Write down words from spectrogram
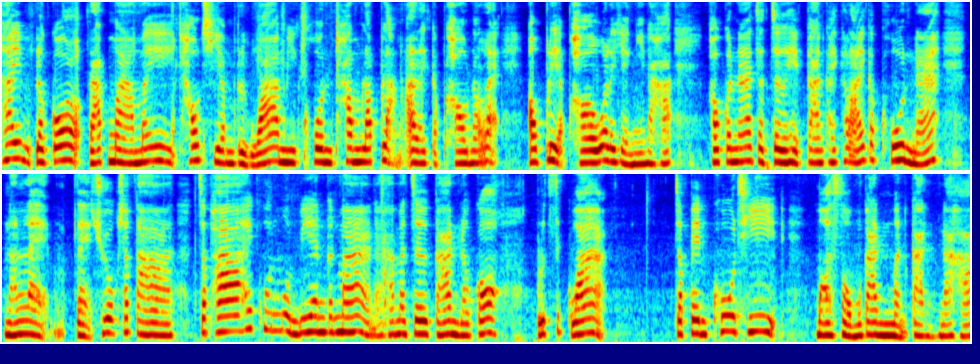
ให้แล้วก็รับมาไม่เท่าเทียมหรือว่ามีคนทำรับหลังอะไรกับเขานั่นแหละ เอาเปรียบเขาอะไรอย่างนี้นะคะ เขาก็น่าจะเจอเหตุการณ์คล้ายๆกับคุณนะ นั่นแหละ แต่โชคชะตา จะพาให้คุณหมุนเวียนกันมานะคะ มาเจอกันแล้วก็รู้สึกว่าจะเป็นคู่ที่ เหมาะสมกันเหมือนกันนะคะ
